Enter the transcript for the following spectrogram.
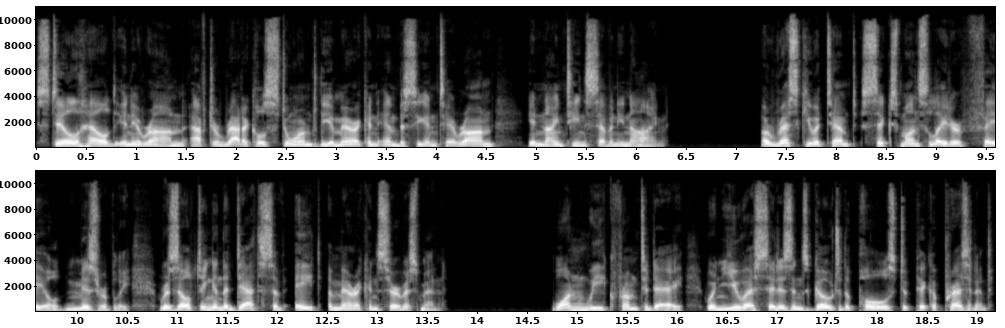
still held in Iran after radicals stormed the American embassy in Tehran in 1979. A rescue attempt six months later failed miserably, resulting in the deaths of eight American servicemen. One week from today, when U.S. citizens go to the polls to pick a president,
